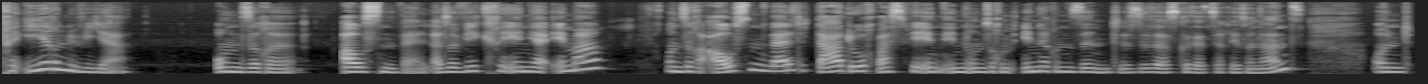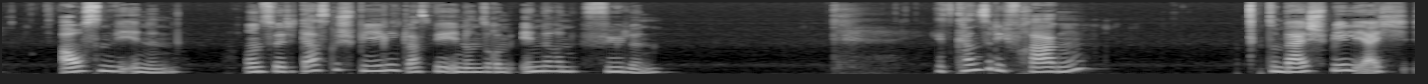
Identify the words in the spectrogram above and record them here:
kreieren wir unsere Außenwelt. Also wir kreieren ja immer unsere Außenwelt dadurch, was wir in, in unserem Inneren sind. Das ist das Gesetz der Resonanz. Und außen wie innen. Uns wird das gespiegelt, was wir in unserem Inneren fühlen. Jetzt kannst du dich fragen, zum Beispiel, ja, ich,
